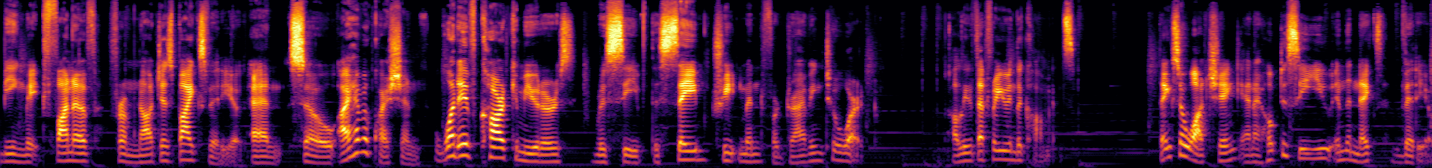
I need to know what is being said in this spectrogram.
being made fun of from Not Just Bikes video, and so I have a question. What if car commuters received the same treatment for driving to work? I'll leave that for you in the comments. Thanks for watching, and I hope to see you in the next video.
